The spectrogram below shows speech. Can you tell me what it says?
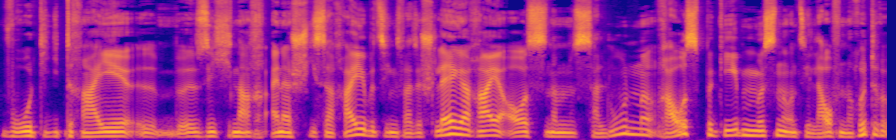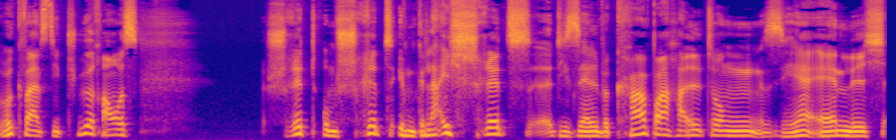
wo die drei äh, sich nach einer Schießerei beziehungsweise Schlägerei aus einem Saloon rausbegeben müssen und sie laufen rückwärts die Tür raus Schritt um Schritt im Gleichschritt, äh, dieselbe Körperhaltung, sehr ähnlich.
